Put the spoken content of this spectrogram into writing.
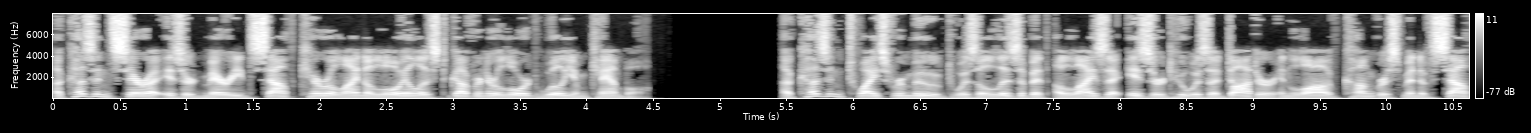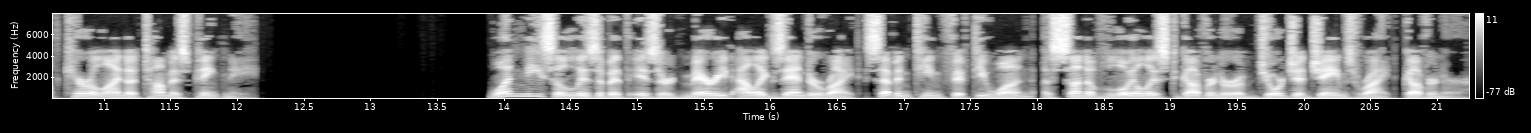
A cousin Sarah Izard married South Carolina Loyalist Governor Lord William Campbell. A cousin twice removed was Elizabeth Eliza Izard who was a daughter-in-law of Congressman of South Carolina Thomas Pinckney. One niece Elizabeth Izard married Alexander Wright 1751, a son of Loyalist Governor of Georgia James Wright governor.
